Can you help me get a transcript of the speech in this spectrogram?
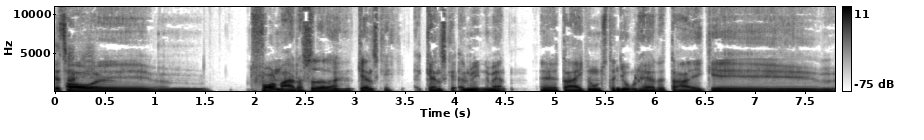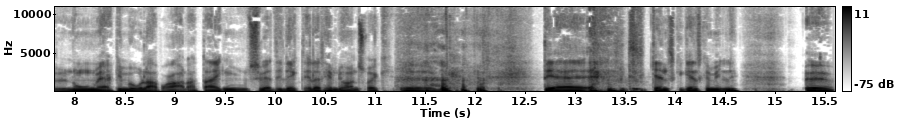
Ja, tak. Og øh, foran mig, der sidder der en ganske, ganske almindelig mand. Øh, der er ikke nogen stanjolhatte, der er ikke øh, nogen mærkelige måleapparater, der er ikke en svær dialekt eller et hemmeligt håndtryk. Øh, det er ganske, ganske almindeligt. Øh,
